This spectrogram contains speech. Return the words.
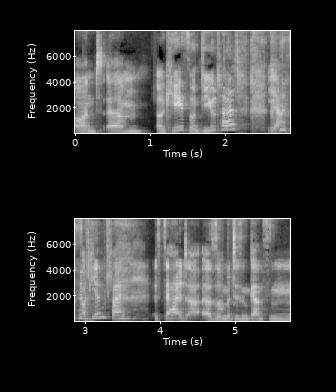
Und ähm, Okay, so ein Dude halt. Ja, auf jeden Fall ist der halt, also mit diesen ganzen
